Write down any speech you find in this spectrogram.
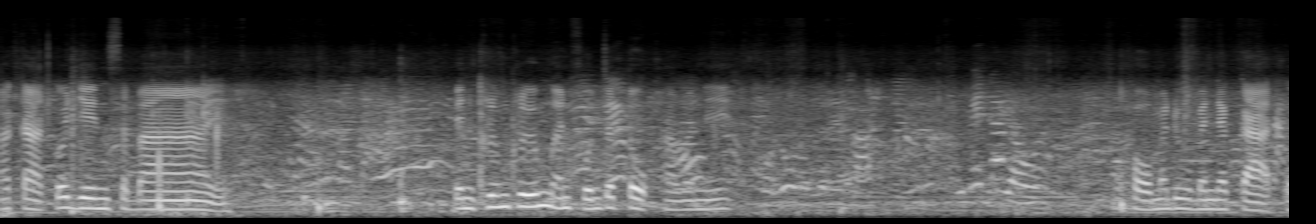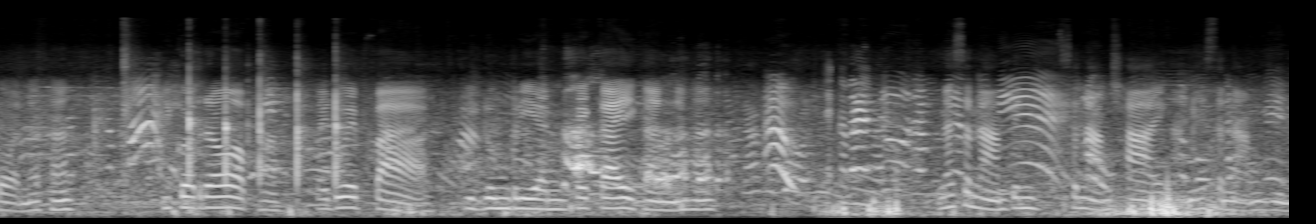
อากาศก็เย็นสบาย เป็นครึ้มๆเหมือนฝนจะตกค่ะวันนี้หมดลูกแล้วใช่ไหมคะเดียว ขอมาดูบรรยากาศก่อนนะคะ นี่ก็รอบค่ะ ไปด้วยป่า อีกโรงเรียนใกล้ๆกันนะคะนั่นสนามเป็นสนามชายค่ะนี่สนามหญิง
